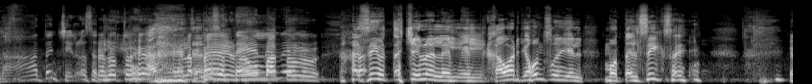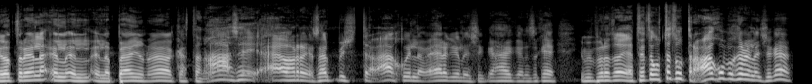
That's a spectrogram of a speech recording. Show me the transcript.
No, están chilos. El otro hoteles. día en la Los playa, ¿no? hoteles, Un vato. güey. Así está chido el, el- el Howard Johnson y el Motel Six, eh. El otro día en la, en, en- en la Año Nuevo, acá están, ah, sí, vamos a regresar al pinche trabajo y la verga y la chingada, que no sé qué. Y me pregunto, ¿a ti te gusta tu trabajo, mujer? Y la chingada.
